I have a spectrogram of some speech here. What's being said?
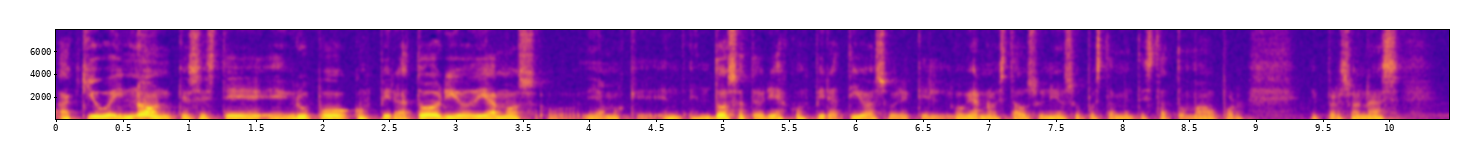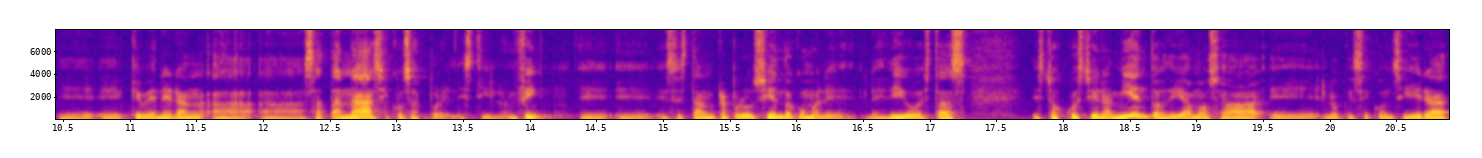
a QAnon, que es este grupo conspiratorio, digamos, o, digamos que endosa teorías conspirativas sobre que el gobierno de Estados Unidos supuestamente está tomado por personas que veneran a, Satanás y cosas por el estilo. En fin, se están reproduciendo, como les digo, estas estos cuestionamientos, digamos, a eh, lo que se considera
